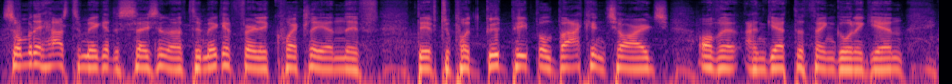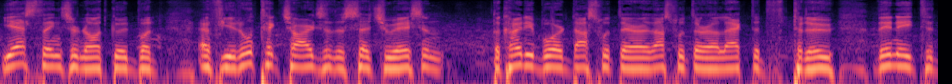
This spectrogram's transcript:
somebody has to make a decision and to make it fairly quickly, and they've they've to put good people back in charge of it and get the thing going again. Yes, things are not good, but if you don't take charge of the situation, the county board that's what they're that's what they're elected to do. They need to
